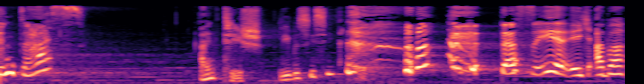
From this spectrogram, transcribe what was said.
Denn das? Ein Tisch, liebe Sisi? Das sehe ich, aber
